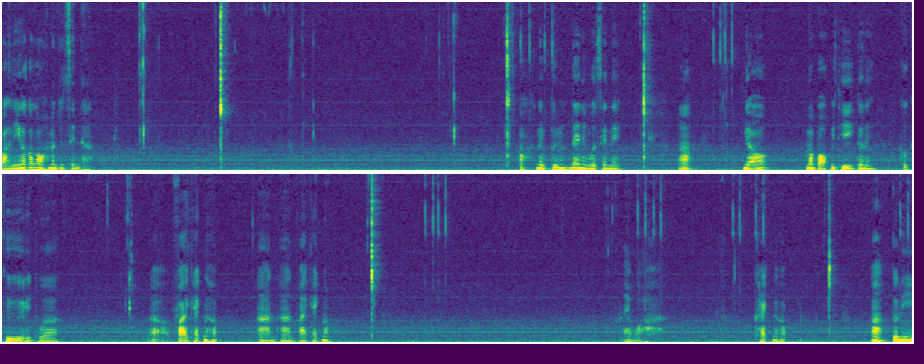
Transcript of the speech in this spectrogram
วางนี้แล้วก็รอให้มันจนเสร็จนะอ๋อหนึ่งเพิ่งได้หนึ่งเปอร์เซ็นต์เองอะเดี๋ยวมาบอกวิธีอีกตัวหนึ่ง ก็คือไอตัว ไฟล์แคคนะครับ อ่านอ่านไฟล์แคคเนาะไหนวะแคคนะครับ อ่าตัวนี้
